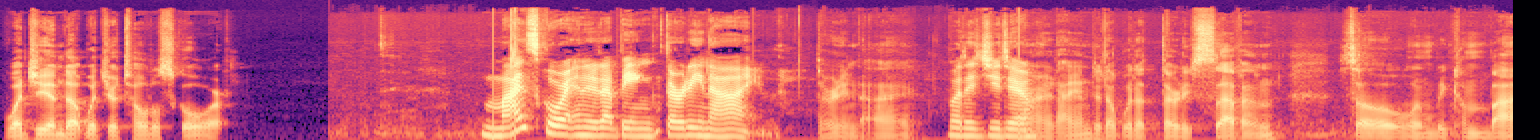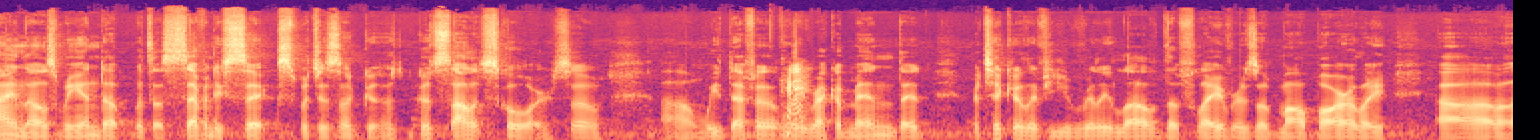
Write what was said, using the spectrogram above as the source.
what'd you end up with your total score? My score ended up being thirty nine. Thirty nine. What did you do? All right, I ended up with a thirty seven. So when we combine those, we end up with a 76, which is a good, good solid score. So um, we definitely okay. recommend that, particularly if you really love the flavors of malt barley, uh,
